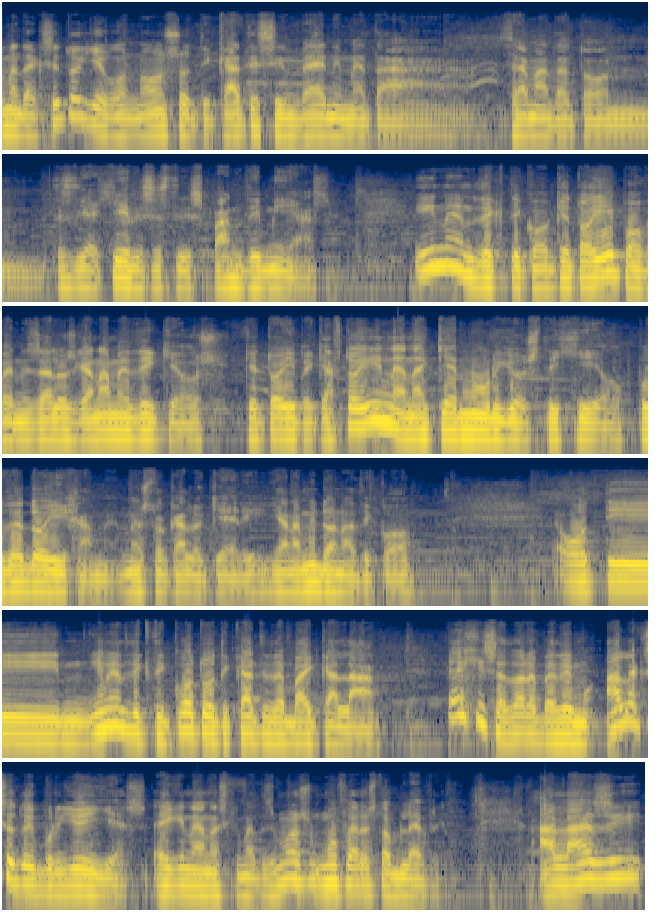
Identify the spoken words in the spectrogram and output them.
Τω μεταξύ το γεγονός ότι κάτι συμβαίνει με τα θέματα των, της διαχείρισης της πανδημίας είναι ενδεικτικό και το είπε ο Βενιζέλος για να είμαι δίκαιος και το είπε. Και αυτό είναι ένα καινούριο στοιχείο που δεν το είχαμε μέσα στο καλοκαίρι για να μην τον αδικό ότι είναι ενδεικτικό του ότι κάτι δεν πάει καλά. Έχεις εδώ ρε παιδί μου, άλλαξε το Υπουργείο Υγείας, έγινε ένα σχηματισμός, μου φέρες στον πλεύρη. Αλλάζει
